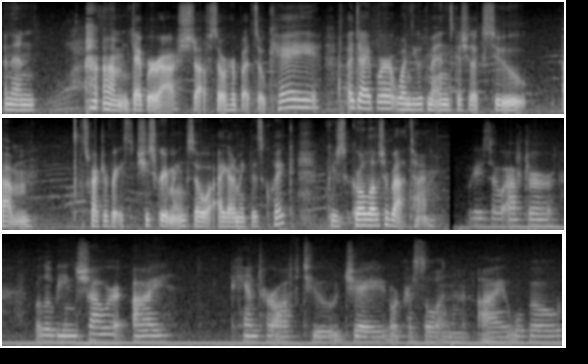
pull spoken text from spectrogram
and then um, diaper rash stuff. So her butt's okay. A diaper, onesie with mittens because she likes to um, scratch her face. She's screaming, so I gotta make this quick because girl loves her bath time. Okay, so after Willow Bean's shower, I hand her off to Jay or Crystal, and then I will go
